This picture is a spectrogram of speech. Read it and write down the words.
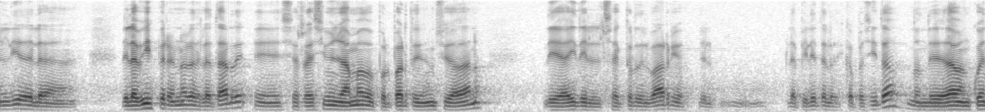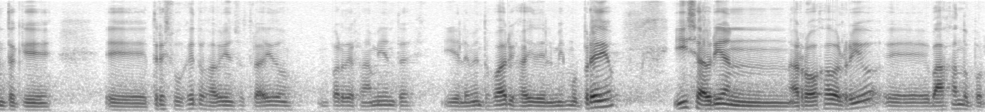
El día de la, de la víspera, en horas de la tarde, eh, se recibe un llamado por parte de un ciudadano de ahí del sector del barrio, de la pileta de los discapacitados, donde daban cuenta que eh, tres sujetos habrían sustraído un par de herramientas y elementos varios ahí del mismo predio y se habrían arrojado al río, eh, bajando por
